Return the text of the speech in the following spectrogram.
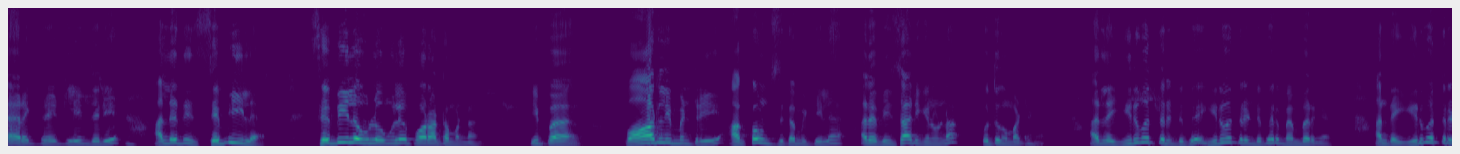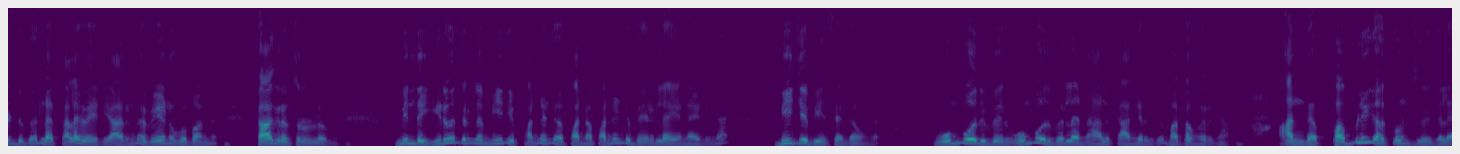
டைரக்டரேட்லேயும் சரி அல்லது செபியில் செபியில் உள்ளவங்களே போராட்டம் பண்ணாங்க. இப்போ பார்லிமெண்ட்ரி அக்கௌண்ட்ஸ் கமிட்டியில் அதை விசாரிக்கணுன்னா ஒத்துக்க மாட்டாங்க. அதில் இருபத்தி ரெண்டு பேர் இருபத்தி ரெண்டு பேர் மெம்பருங்க. அந்த இருபத்தி ரெண்டு பேரில் தலைவர் யாருன்னா வேணுகோபால்னு காங்கிரஸில் உள்ளவங்க. இந்த இருபத்தி ரெண்டில் மீதி பன்னெண்டு பண்ண பன்னெண்டு பேரில் என்ன ஆயிடுன்னா பிஜேபியை சேர்ந்தவங்க. ஒம்பது பேர் ஒம்பது பேரில் நாலு காங்கிரஸ் மற்றவங்க இருக்கான் அந்த பப்ளிக் அக்கௌண்ட்ஸ் இதில்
